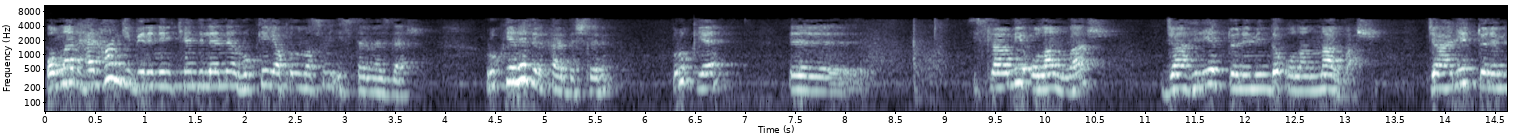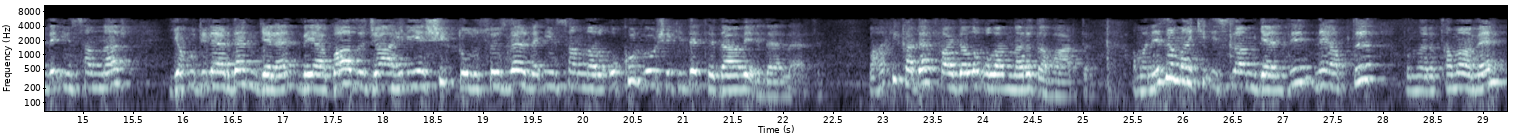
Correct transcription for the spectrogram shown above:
Onlar herhangi birinin kendilerine rukiye yapılmasını istemezler. Rukiye nedir kardeşlerim? Rukiye e, İslami olan var, cahiliyet döneminde olanlar var. Cahiliyet döneminde insanlar Yahudilerden gelen veya bazı cahiliye şirk dolu sözlerle insanları okur ve o şekilde tedavi ederlerdi. Ve hakikaten faydalı olanları da vardı. Ama ne zamanki İslam geldi ne yaptı? Bunları tamamen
